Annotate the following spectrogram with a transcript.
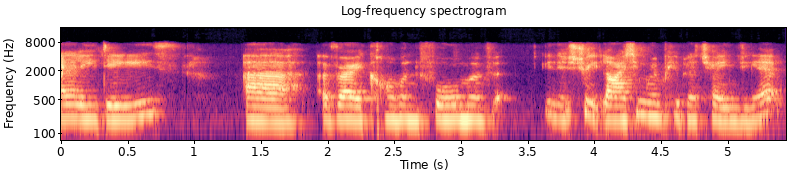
LEDs, uh, a very common form of you know, street lighting when people are changing it.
